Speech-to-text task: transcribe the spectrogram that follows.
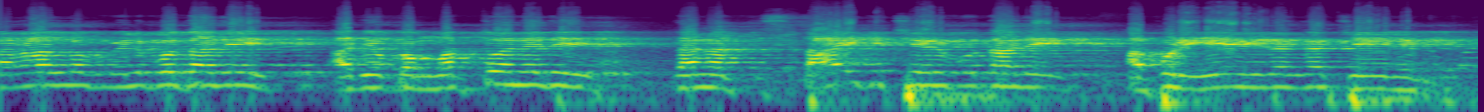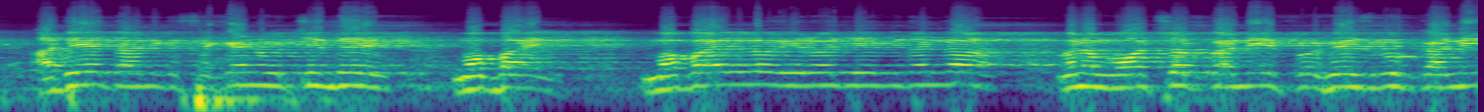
నరాల్లోకి వెళ్ళిపోతుంది. అది ఒక మత్తు అనేది తన స్థాయికి చేరిపోతుంది. అప్పుడు ఏ విధంగా చేయలేము. అదే దానికి సెకండ్ వచ్చింది మొబైల్. మొబైల్లో ఈరోజు ఏ విధంగా మనం వాట్సాప్ కానీ ఫేస్బుక్ కానీ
